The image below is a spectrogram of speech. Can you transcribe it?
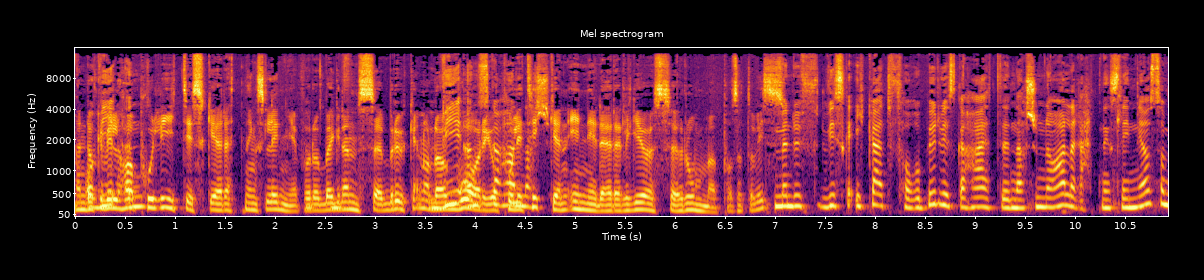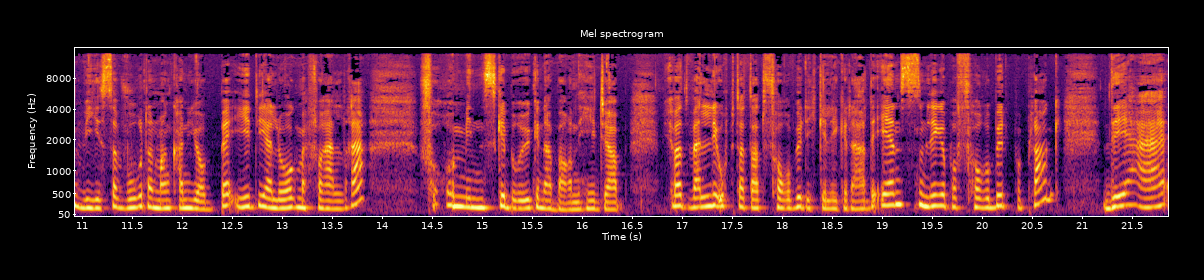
Men dere vil ha politiske retningslinjer for å begrense bruken, og da går jo politikken inn i det religiøse rommet, på sett og vis? Men du, vi skal ikke ha et forbud, vi skal ha et nasjonale retningslinjer som viser hvordan man kan jobbe i dialog med foreldre for å minske bruken av barnehijab. Vi har vært veldig opptatt av at forbud ikke ligger der. Det eneste som ligger på forbud på plagg, det er,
